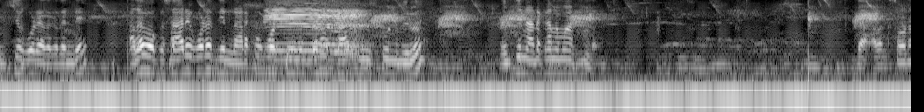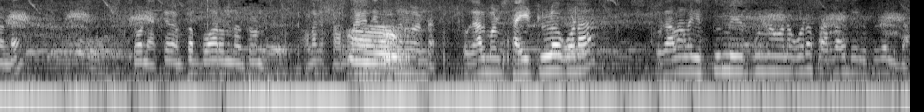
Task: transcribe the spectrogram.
ఇంచు కూడా ఎదగదండి. అలాగే ఒకసారి కూడా దీన్ని నడక కూడా చేయడం ఒకసారి చూసుకోండి మీరు. మంచి నడక అన్నమాట ఉండే అలాగే చూడండి. చూడండి ఎక్కడ ఎంత బోర్ ఉందో చూడండి. అలాగే సరదాగా ఒకవేళ మన సైట్లో కూడా ఒకవేళ అలాగే ఇప్పుడు మేపుకున్నామన్నా కూడా సరదాగా తిరుగుతుందండి దా,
